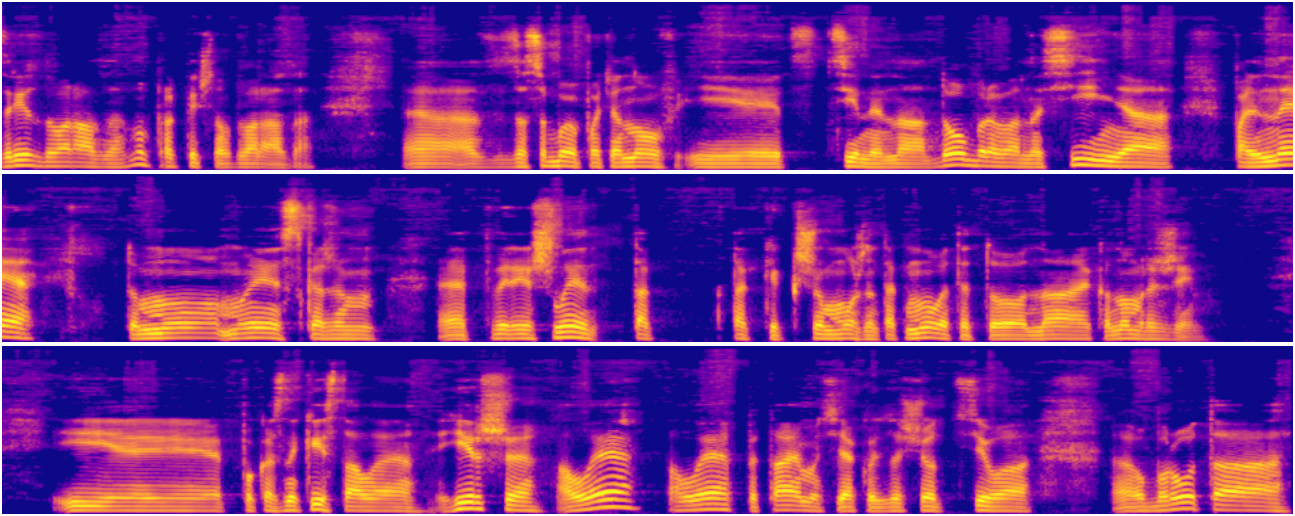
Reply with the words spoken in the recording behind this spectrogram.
зріс два рази, ну практично в два рази. Е, За собою потягнув і ціни на добрива, насіння, пальне. Тому ми, скажімо, е, перейшли так, так, якщо можна так мовити, то на економ режим. І показники стали гірше, але, але питаємось якось за счет цього е, оборота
